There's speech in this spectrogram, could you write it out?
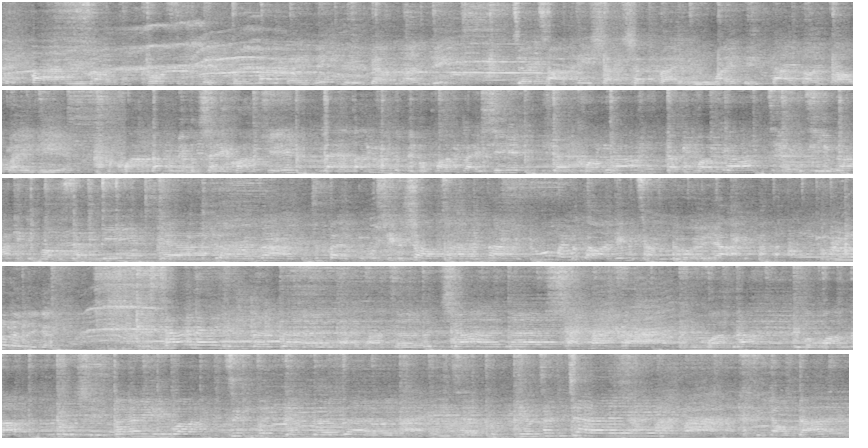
หรือเปล่าเรานะโคตรสนิทมันมากไปนิดหรือกำลังดิกจะถามให้ชัดชัดไปหรือไว้ติดตามตอนต่อไปดีความรักมันไม่ต้องใช้ความคิดและบางครั้งก็เป็นเพราะความใกล้ชิดการความรักการความรักจะให้เป็นที่รักแค่บ คือว่าความลับรู้ใช่ไหมว่าถึงมันยังเบลอเบลอแต่ให้เธอคนเดียวทั้งใจจะยอมรับ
